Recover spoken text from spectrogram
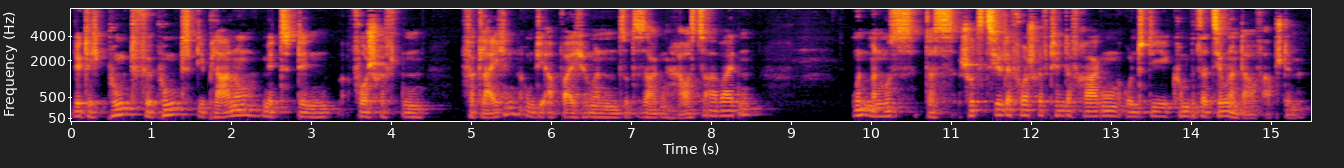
wirklich Punkt für Punkt die Planung mit den Vorschriften vergleichen, um die Abweichungen sozusagen herauszuarbeiten. Und man muss das Schutzziel der Vorschrift hinterfragen und die Kompensationen darauf abstimmen.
